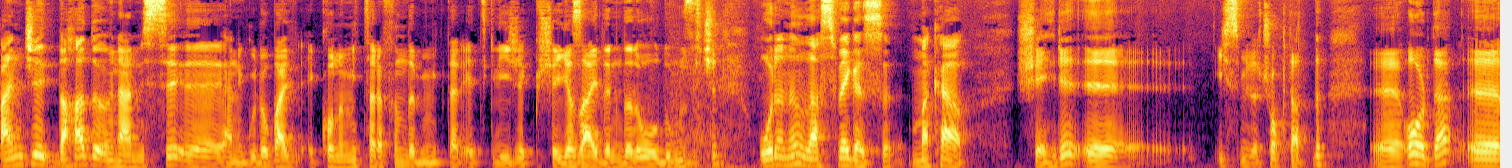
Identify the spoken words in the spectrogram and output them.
Bence daha da önemlisi e, yani global ekonomi tarafını da bir miktar etkileyecek bir şey. Yaz aylarında da olduğumuz için oranın Las Vegas'ı, Macau şehri e, ismi de çok tatlı. E, orada e,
